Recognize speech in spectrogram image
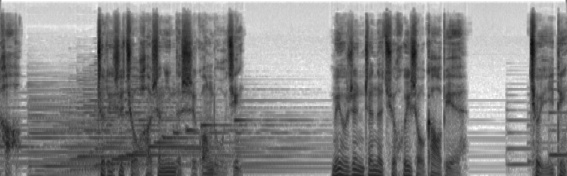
好，这里是九号声音的时光路径。没有认真的去挥手告别，就一定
